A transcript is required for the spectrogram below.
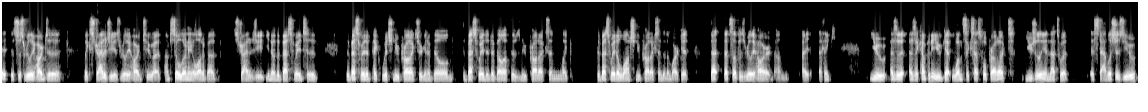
it, it's just really hard to like strategy is really hard too. I, I'm still learning a lot about strategy. You know, the best way to the best way to pick which new products you're going to build, the best way to develop those new products, and like the best way to launch new products into the market. That that stuff is really hard. Um, I I think you as a as a company you get one successful product usually and that's what establishes you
